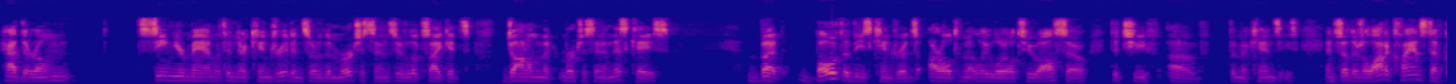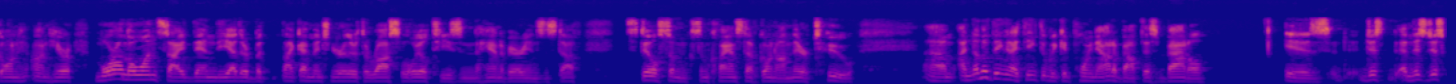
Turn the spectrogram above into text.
had their own senior man within their kindred, and sort of the Murchisons, who looks like it's Donald Murchison in this case. But both of these kindreds are ultimately loyal to also the chief of the Mackenzies. And so there's a lot of clan stuff going on here, more on the one side than the other. But like I mentioned earlier, with the Ross loyalties and the Hanoverians and stuff, still some some clan stuff going on there too. Um, another thing that I think that we could point out about this battle is just, and this just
